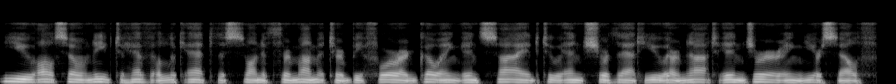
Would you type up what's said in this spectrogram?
You also need to have a look at the sauna thermometer before going inside to ensure that you are not injuring yourself.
